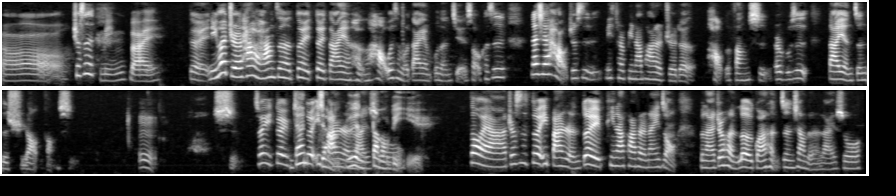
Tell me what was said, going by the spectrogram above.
哦，就是明白。对，你会觉得他好像真的对对导演很好，为什么导演不能接受？可是那些好就是 Mr. Peanut Butter 觉得好的方式，而不是导演真的需要的方式。嗯，是，所以对对一般人来有点道理耶。对啊，就是对一般人，对 Peanut Butter 那一种本来就很乐观、很正向的人来说，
